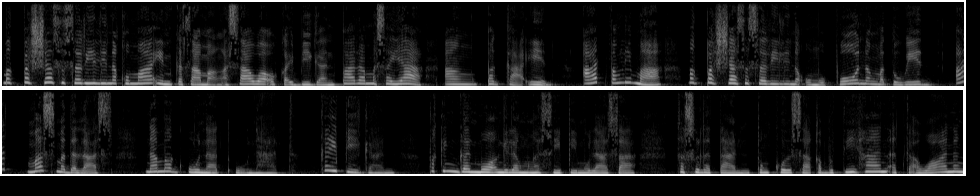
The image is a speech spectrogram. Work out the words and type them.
magpasya sa sarili na kumain kasama ang asawa o kaibigan para masaya ang pagkain. At panglima, magpasya sa sarili na umupo ng matuwid at mas madalas na mag-unat-unat. Kaibigan, pakinggan mo ang ilang mga sipi mula sa kasulatan tungkol sa kabutihan at kaawaan ng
